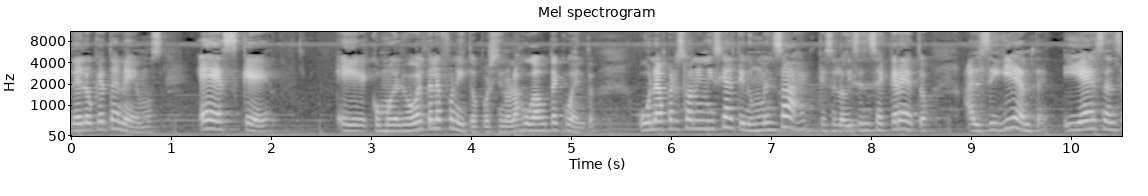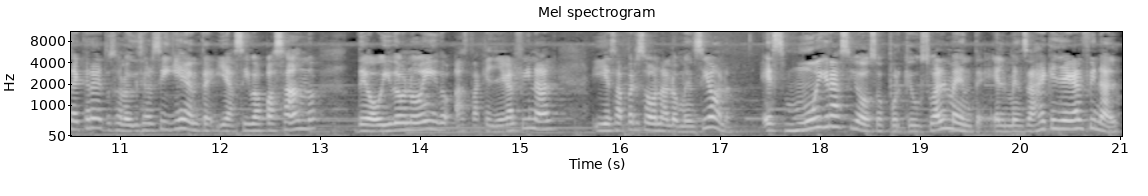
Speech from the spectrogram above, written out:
de lo que tenemos es que, eh, como en el juego del telefonito, por si no lo has jugado te cuento, una persona inicial tiene un mensaje que se lo dice en secreto al siguiente y ese en secreto se lo dice al siguiente y así va pasando de oído en oído hasta que llega al final y esa persona lo menciona. Es muy gracioso porque usualmente el mensaje que llega al final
